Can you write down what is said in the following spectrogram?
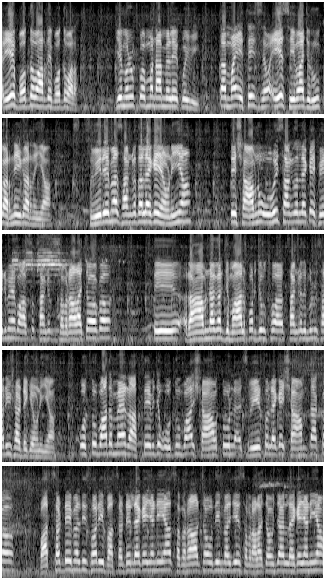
ਹਰੇ ਬੁੱਧਵਾਰ ਦੇ ਬੁੱਧਵਾਰ ਜੇ ਮੈਨੂੰ ਕੰਮ ਨਾ ਮਿਲੇ ਕੋਈ ਵੀ ਤਾਂ ਮੈਂ ਇੱਥੇ ਸੇਵਾ- ਇਹ ਸੇਵਾ ਜ਼ਰੂਰ ਕਰਨੀ ਹੀ ਕਰਨੀ ਆ। ਸਵੇਰੇ ਮੈਂ ਸੰਗਤ ਲੈ ਕੇ ਆਉਣੀ ਆ ਤੇ ਸ਼ਾਮ ਨੂੰ ਉਹੀ ਸੰਗਤ ਲੈ ਕੇ ਫਿਰ ਮੈਂ ਵਾਪਸ ਸੰਗਤ ਸਮਰਾਲਾ ਚੌਕ ਤੇ ਰਾਮਨਗਰ ਜਮਾਲਪੁਰ ਜੋ ਸਵਾ- ਸੰਗਤ ਮਿਲੂ ਸਾਰੀ ਛੱਡ ਕੇ ਆਉਣੀ ਆ। ਉਸ ਤੋਂ ਬਾਅਦ ਮੈਂ ਰਸਤੇ ਵਿੱਚ ਉਸ ਤੋਂ ਬਾਅਦ ਸ਼ਾਮ ਤੋਂ ਲੈ- ਸਵੇਰ ਤੋਂ ਲੈ ਕੇ ਸ਼ਾਮ ਤੱਕ ਬੱਸ ਅੱਡੇ ਮਿਲਦੀ ਸਵਾਰੀ ਬੱਸ ਅੱਡੇ ਲੈ ਕੇ ਜਾਣੀ ਆ, ਸਮਰਾਲ ਚੌਕ ਦੀ ਮਿਲ ਜੇ ਸਮਰਾਲਾ ਚੌਕ ਜਾ ਲੈ ਕੇ ਜਾਣੀ ਆ,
